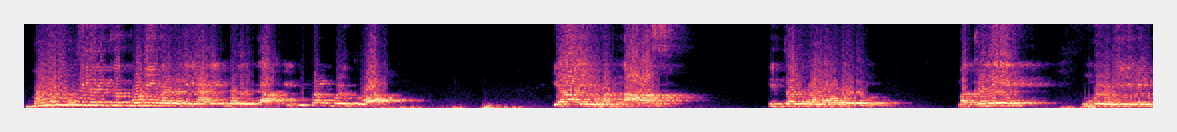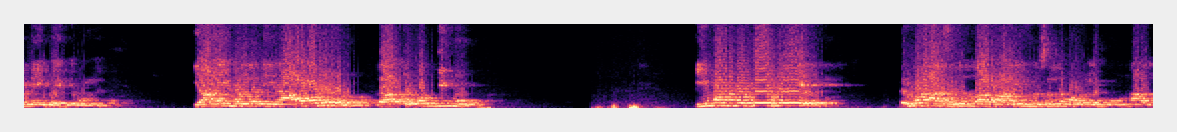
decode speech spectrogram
தூரத்தில் இருக்கக்கூடியவர்களை அழைப்பதற்காக வேண்டி பயன்படுத்துவார் போதும் மக்களே உங்களுடைய இறைவனை பயந்து கொள்ளுங்கள். யா அய்யுஹல்லதீன ஆமனு லா ஈமான் கொண்டவர்களே பெருமானா செல்லும் அவர்களுக்கு முன்னால்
